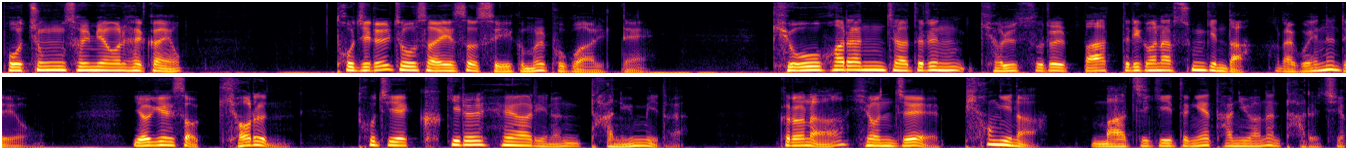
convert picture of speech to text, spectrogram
보충 설명을 할까요? 토지를 조사해서 세금을 부과할 때 교활한 자들은 결수를 빠뜨리거나 숨긴다라고 했는데요. 여기에서 결은 토지의 크기를 헤아리는 단위입니다. 그러나 현재 평이나 마지기 등의 단위와는 다르지요.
